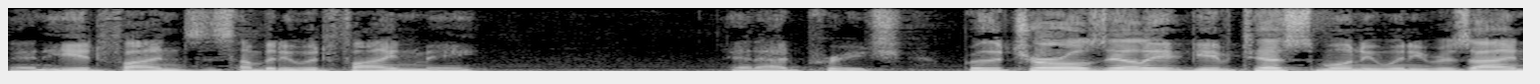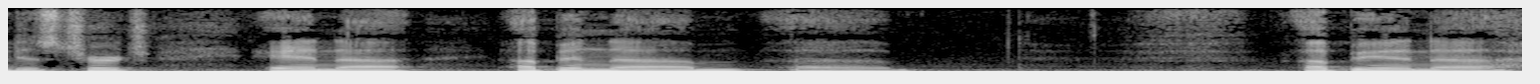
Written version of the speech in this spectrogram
and He'd find somebody would find me, and I'd preach. Brother Charles Elliott gave testimony when he resigned his church in uh, up in um, uh, up in uh,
